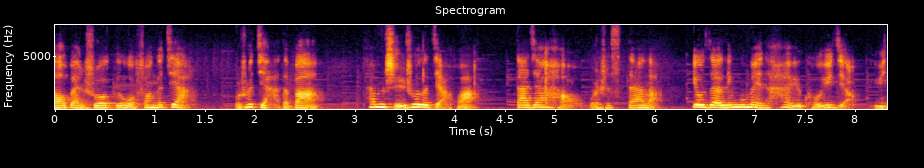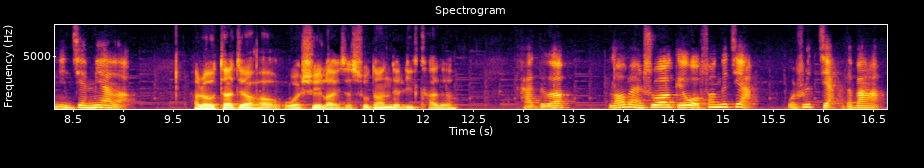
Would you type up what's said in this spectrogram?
老板说给我放个假，我说假的吧？他们谁说的假话？大家好，我是 Stella，又在 LinguMate 汉语口语角与您见面了。Hello，大家好，我是来自苏丹的李卡德。卡德，老板说给我放个假，我说假的吧？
